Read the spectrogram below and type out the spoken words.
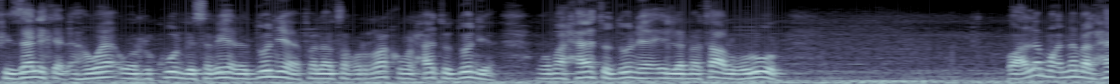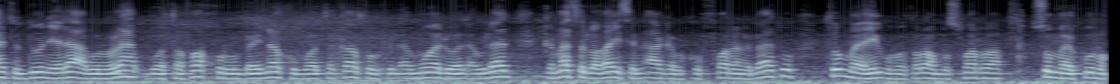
في ذلك الأهواء والركون بسبيل الدنيا فلا تغركم الحياة الدنيا وما الحياة الدنيا إلا متاع الغرور واعلموا أنما الحياة الدنيا لعب ولهب وتفاخر بينكم وتكاثر في الأموال والأولاد كمثل غيث أعجب الكفار نباته ثم يهيج فتراه مصفرا ثم يكون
